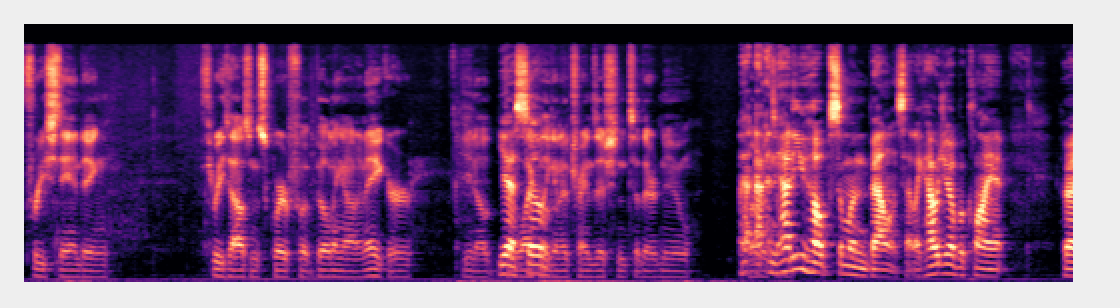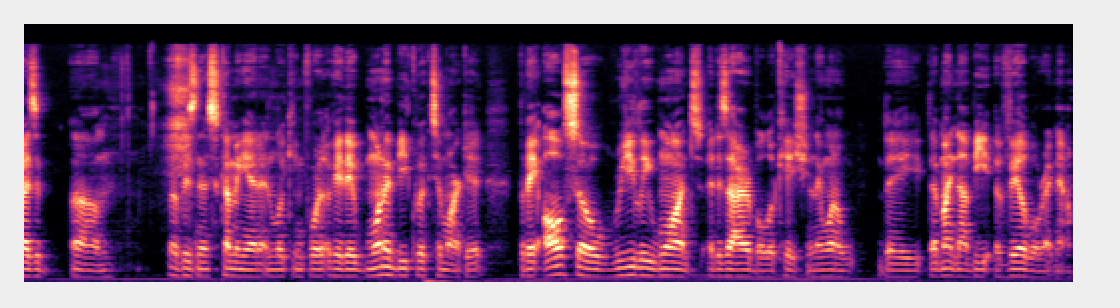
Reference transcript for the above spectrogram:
freestanding 3,000 square foot building on an acre, you know, Yeah, they're so- likely going to transition to their new. And how do you help someone balance that? Like, how would you help a client who has a, um, a business coming in and looking for, okay, they want to be quick to market, but they also really want a desirable location. They want to, they, that might not be available right now.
